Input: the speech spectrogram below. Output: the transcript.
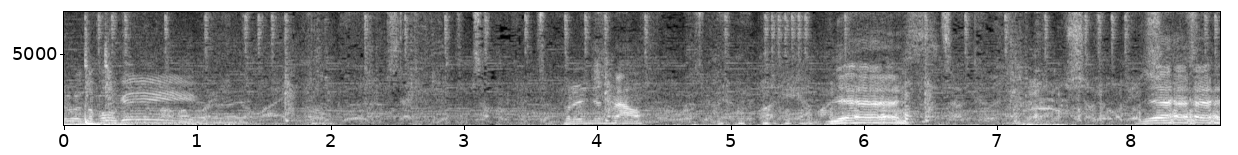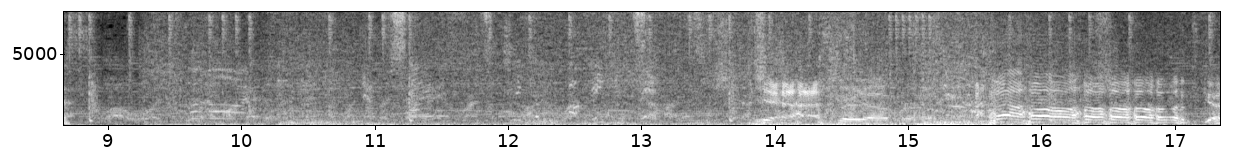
Doing the whole game. Put it in his mouth. yes. Yes. Yeah, straight up, bro. Let's go.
